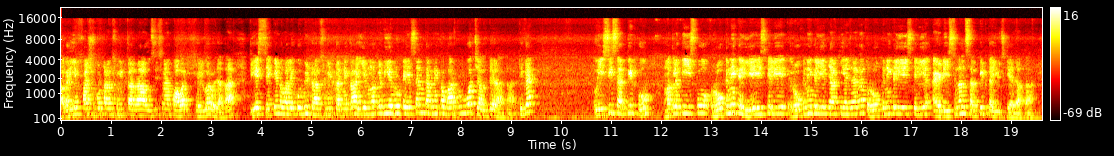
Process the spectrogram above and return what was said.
अगर ये फ़र्स्ट को ट्रांसमिट कर रहा है उसी समय पावर फेलियर हो जाता है तो ये सेकेंड वाले को भी ट्रांसमिट करने का, ये मतलब ये रोटेशन करने का वर्क वो चलते रहता है, ठीक है? तो इसी सर्किट को मतलब कि इसको रोकने के लिए, इसके लिए, रोकने के लिए क्या किया जाएगा? तो रोकने के लिए इसके लिए एडिशनल सर्किट का यूज़ किया जाता है।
